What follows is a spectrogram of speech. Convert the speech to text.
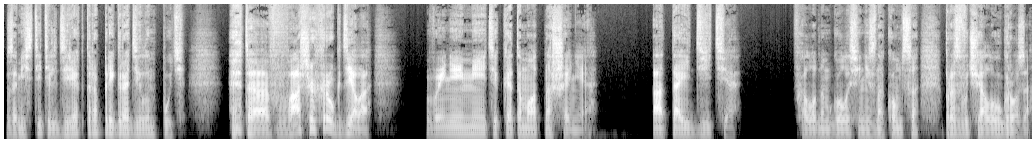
Заместитель директора преградил им путь. «Это ваших рук дело! Вы не имеете к этому отношения. Отойдите!» В холодном голосе незнакомца прозвучала угроза.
